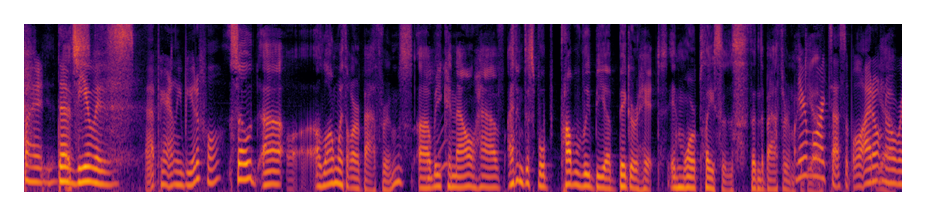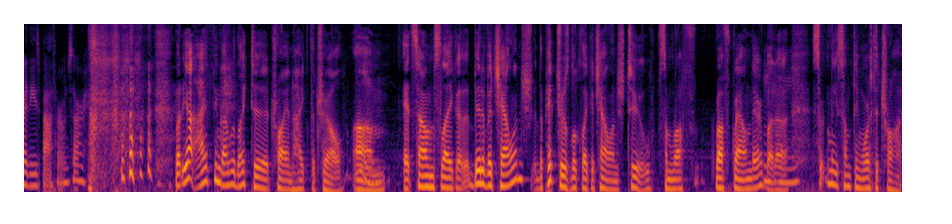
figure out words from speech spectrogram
But the It's- view is apparently beautiful. so uh, along with our bathrooms, uh, Mm-hmm. we can now have. I think this will probably be a bigger hit in more places than the bathroom They're idea. more accessible. I don't Yeah. know where these bathrooms are. But yeah, I think I would like to try and hike the trail. Um, It sounds like a bit of a challenge. The pictures look like a challenge too. Some rough, rough ground there, but uh, certainly something worth a try.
